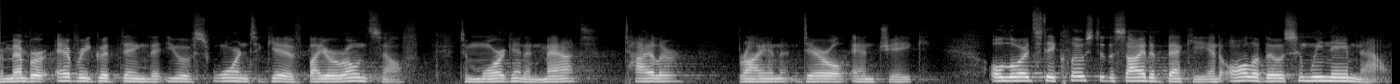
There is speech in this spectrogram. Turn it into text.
Remember every good thing that you have sworn to give by your own self to Morgan and Matt, Tyler, Brian, Daryl, and Jake. O Lord, stay close to the side of Becky and all of those whom we name now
